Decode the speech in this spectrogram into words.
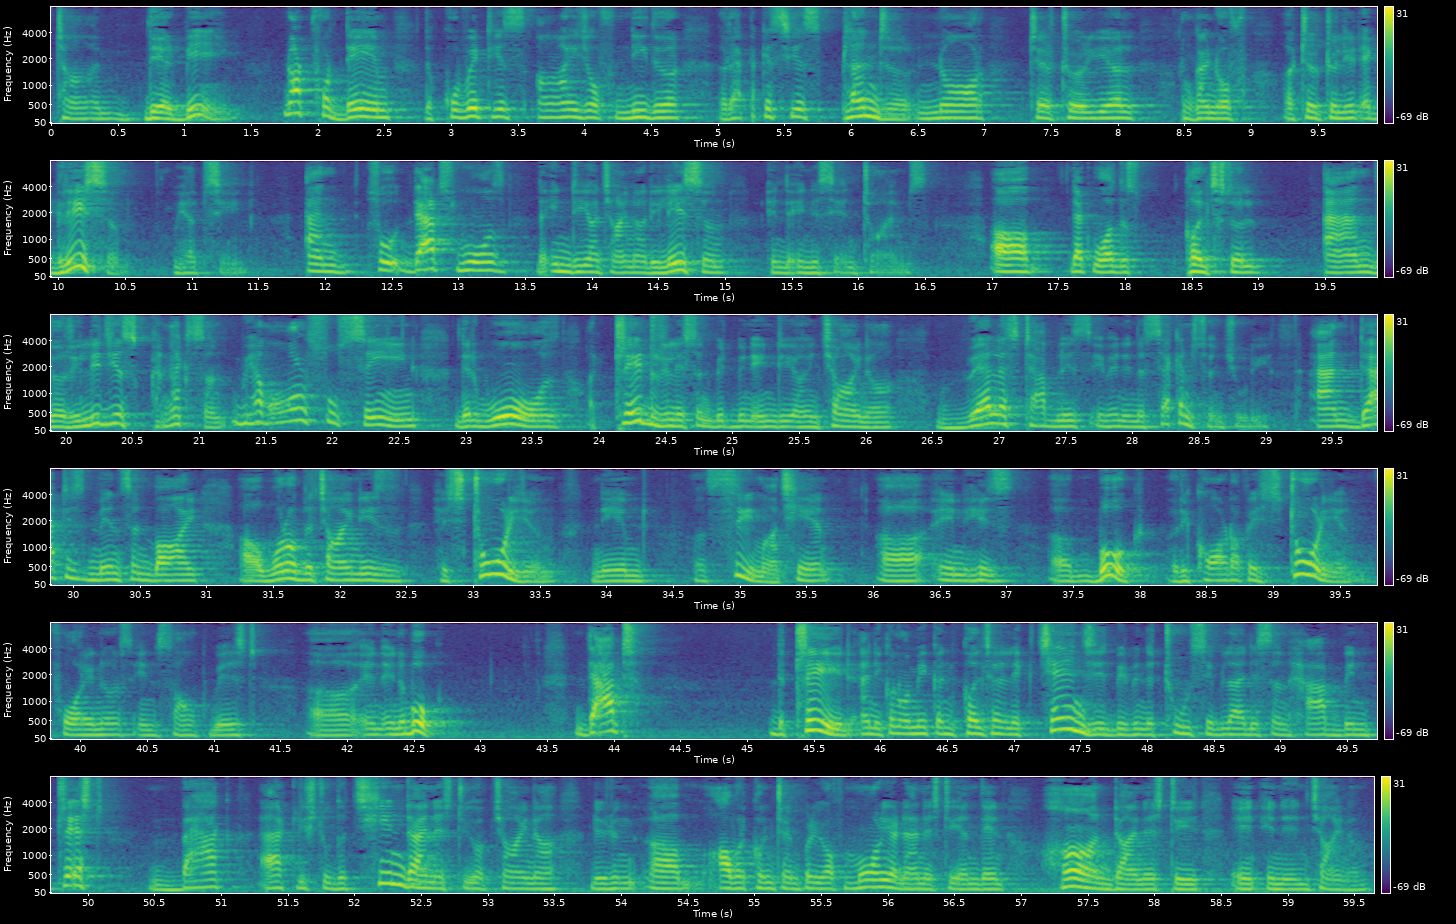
time their being. Not for them the covetous eyes of neither rapacious plunder nor territorial kind of uh, territorial aggression we have seen. And so that was the India-China relation in the ancient times. Uh, that was the cultural and the religious connection. We have also seen there was a trade relation between India and China well established even in the second century and that is mentioned by uh, one of the Chinese historian named uh, Sima Qian uh, in his uh, book Record of a Historian Foreigners in Southwest uh, in, in a book that the trade and economic and cultural exchanges between the two civilizations have been traced back at least to the Qin dynasty of China during um, our contemporary of Maurya dynasty and then Han dynasty in, in, in China.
